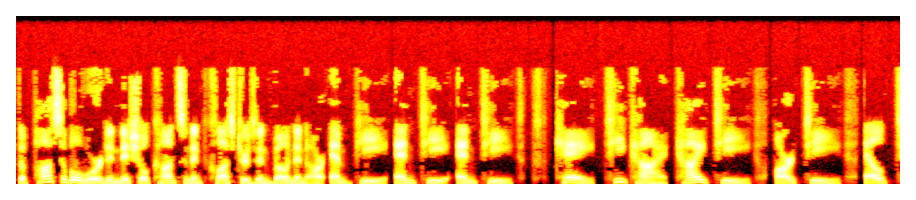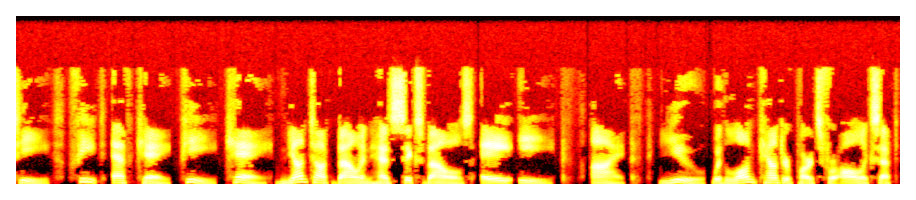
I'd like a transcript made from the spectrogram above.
The possible word initial consonant clusters in Bonan are MP, NT, NT, K, T Chi, Chi T, RT, LT, Feet, FK, P, K. Nyantok Bowen has six vowels, A, E, I, U, with long counterparts for all except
